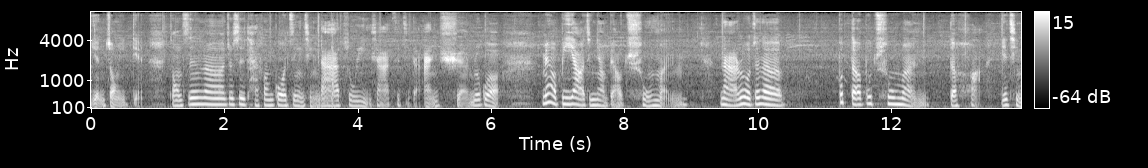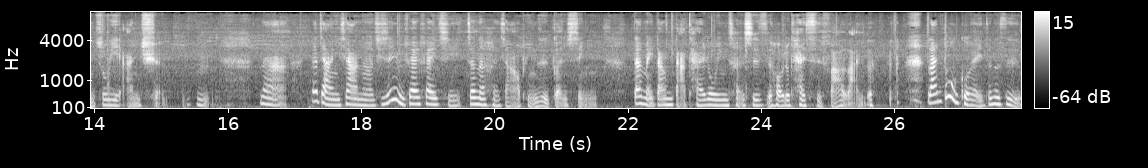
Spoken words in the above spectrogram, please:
严重一点。总之呢，就是台风过境，请大家注意一下自己的安全。如果没有必要，尽量不要出门。那如果真的不得不出门的话，也请注意安全。嗯，那要讲一下呢，其实雨菲菲其实真的很想要平日更新。但每当打开录音程式之后，就开始发蓝了，懒惰鬼真的是，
